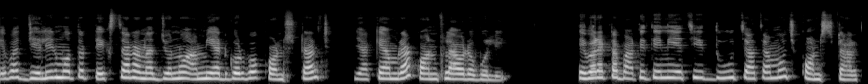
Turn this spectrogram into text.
এবার জেলির মতো টেক্সচার আনার জন্য আমি অ্যাড করব কর্নস্টার্চ যাকে আমরা কর্নফ্লাওয়ারও বলি। এবার একটা বাটিতে নিয়েছি দু চা চামচ কর্নস্টার্চ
